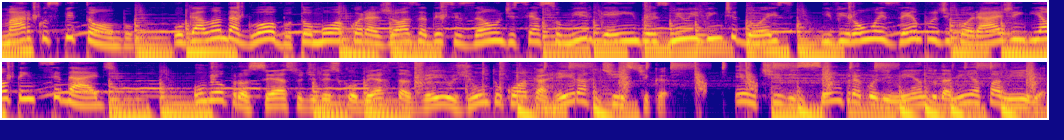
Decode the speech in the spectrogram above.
Marcos Pitombo. O galã da Globo tomou a corajosa decisão de se assumir gay em 2022 e virou um exemplo de coragem e autenticidade. O meu processo de descoberta veio junto com a carreira artística. Eu tive sempre acolhimento da minha família.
